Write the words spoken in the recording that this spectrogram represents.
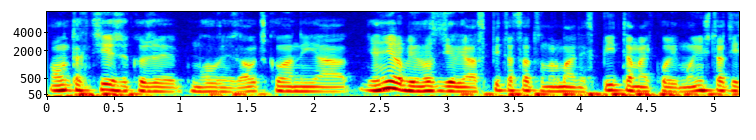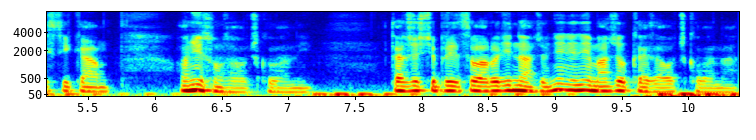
A on tak tiež akože hovorím zaočkovaný a ja nerobím rozdiel, ja spýtať sa to normálne spýtam aj kvôli mojim štatistikám a nie som zaočkovaný. Takže ešte príde celá rodina, že nie, nie, nie, manželka je zaočkovaná.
